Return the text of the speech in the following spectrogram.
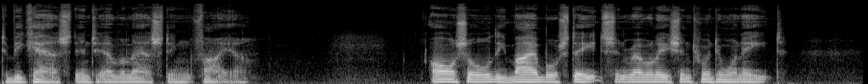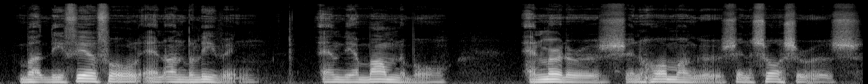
to be cast into everlasting fire. Also, the Bible states in Revelation 21:8, But the fearful and unbelieving, and the abominable, and murderers, and whoremongers, and sorcerers,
